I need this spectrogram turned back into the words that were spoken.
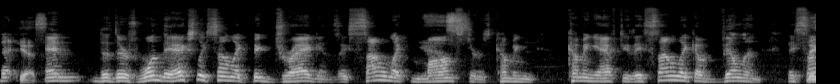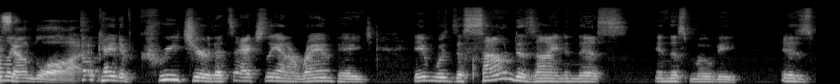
That- yes And the, there's one. They actually sound like big dragons. They sound like monsters coming coming after you. They sound like a villain. They they sound like sound live some kind of creature that's actually on a rampage. It was the sound design in this in this movie is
